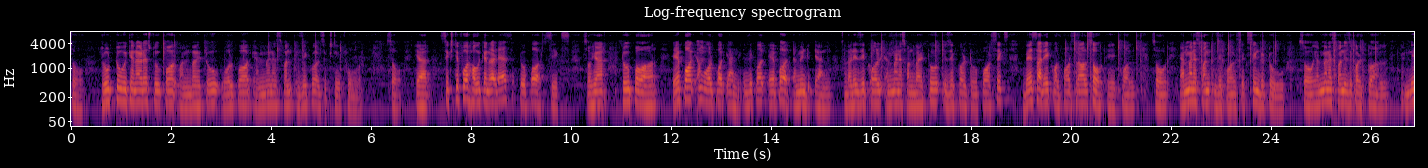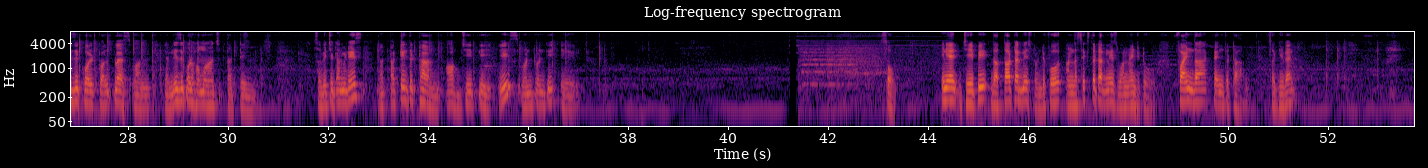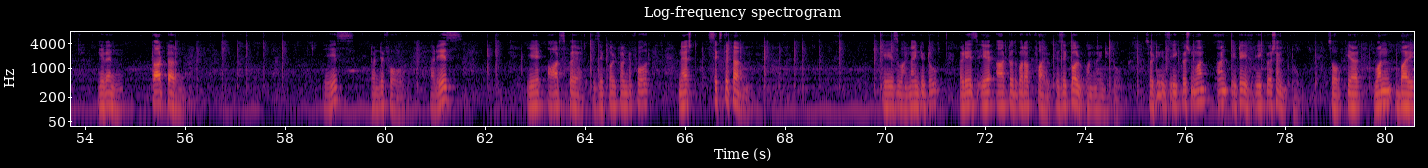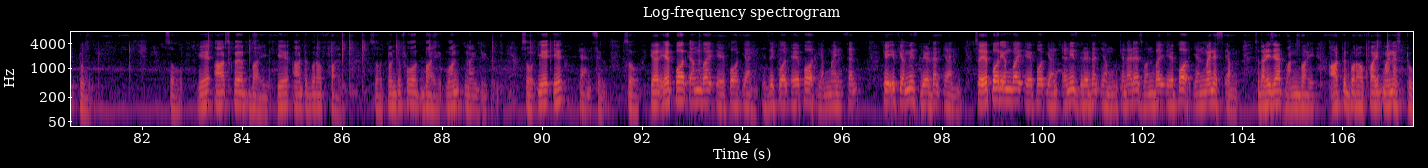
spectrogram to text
So root 2 we can add as 2 power 1 by 2 whole power n minus 1 is equal to 64. So here 64 how we can write as 2 power 6. So here 2 power a power m whole power n is equal a power m into n. So that is equal n minus 1 by 2 is equal to 2 power 6. Base are equal, powers are also equal. So n minus 1 is equal 6 into 2. So n minus 1 is equal 12. n is equal 12 plus 1. n is equal to how much? 13. So which term it is? The 13th term of GP is 128. So in a GP the third term is 24 and the sixth term is 192. Find the 10th term. So given given third term is 24 that is a r square is equal to 24 next sixth term is 192 that is a r to the power of 5 is equal to 192 so it is equation 1 and it is equation 2 so here 1 by 2 so a r square by a r to the power of 5 so 24 by 192 so a a cancel. So here a power m by a power n is equal a power m minus n. Okay if m is greater than n so a power m by a power n n is greater than m we can add as 1 by a power n minus m so that is here 1 by r to the power of 5 minus 2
